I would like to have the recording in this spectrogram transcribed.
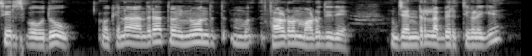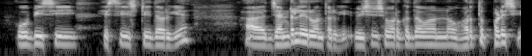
ಸೇರಿಸ್ಬೋದು ಓಕೆನಾ ಅಂದರೆ ಅಥವಾ ಇನ್ನೂ ಒಂದು ಥರ್ಡ್ ರೌಂಡ್ ಮಾಡೋದಿದೆ. ಜನರಲ್ ಅಭ್ಯರ್ಥಿಗಳಿಗೆ O B C S C S ಟಿದವ್ರಿಗೆ ಜನರಲ್ ಇರುವಂಥವ್ರಿಗೆ, ವಿಶೇಷ ವರ್ಗದವನ್ನು ಹೊರತುಪಡಿಸಿ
